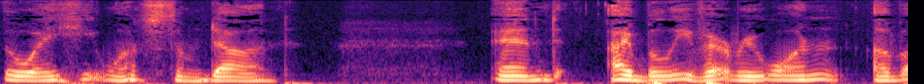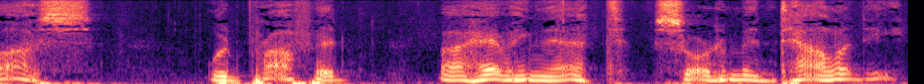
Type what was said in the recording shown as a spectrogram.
the way He wants them done. And I believe every one of us would profit by having that sort of mentality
